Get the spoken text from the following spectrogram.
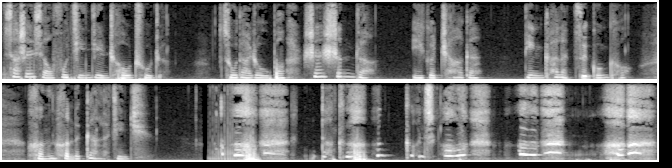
下身小腹紧紧抽搐着，粗大肉棒深深的一个插干，顶开了子宫口，狠狠的干了进去。啊，大哥，高潮了！啊！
